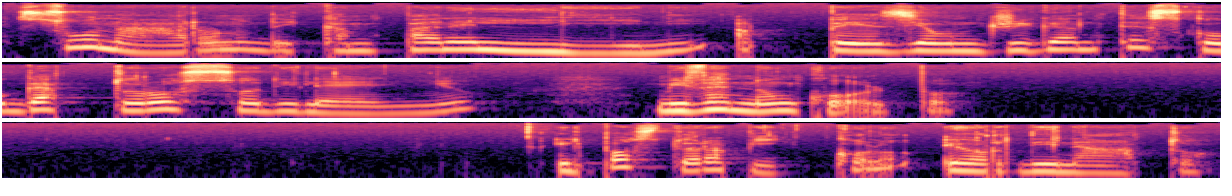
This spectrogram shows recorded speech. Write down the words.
Suonarono dei campanellini appesi a un gigantesco gatto rosso di legno. Mi venne un colpo. Il posto era piccolo e ordinato.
